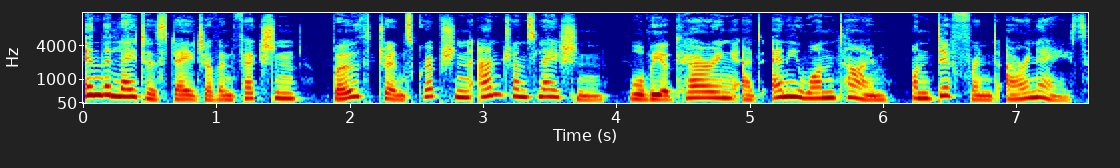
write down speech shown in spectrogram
In the later stage of infection, both transcription and translation will be occurring at any one time on different RNAs.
